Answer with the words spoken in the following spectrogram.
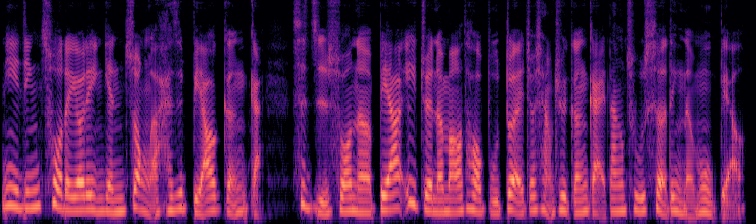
你已经错得有点严重了，还是不要更改，是指说呢，不要一觉得矛头不对就想去更改当初设定的目标。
